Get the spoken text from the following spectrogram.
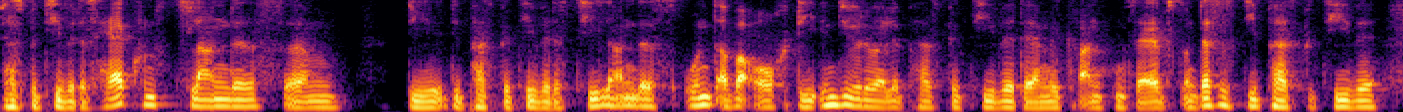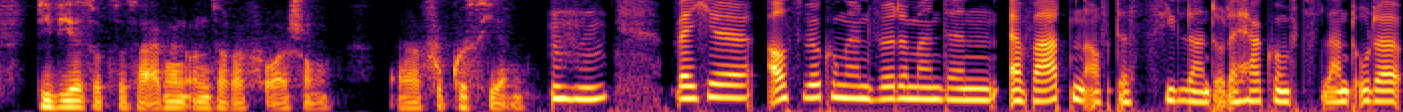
Perspektive des Herkunftslandes, ähm, die, die Perspektive des Ziellandes und aber auch die individuelle Perspektive der Migranten selbst. Und das ist die Perspektive, die wir sozusagen in unserer Forschung äh, fokussieren. Mhm. Welche Auswirkungen würde man denn erwarten auf das Zielland oder Herkunftsland oder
